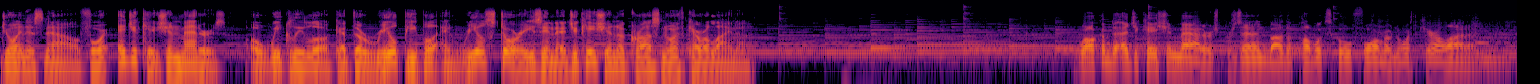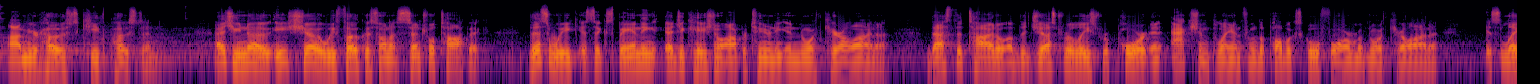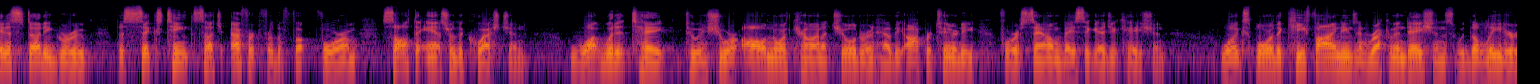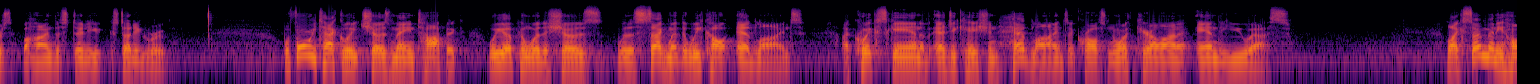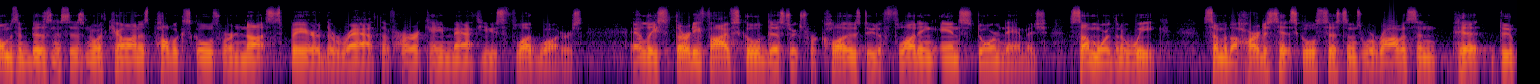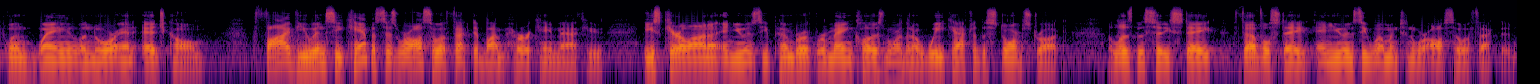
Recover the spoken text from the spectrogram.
Join us now for Education Matters, a weekly look at the real people and real stories in education across North Carolina. Welcome to Education Matters, presented by the Public School Forum of North Carolina. I'm your host, Keith Poston. As you know, each show we focus on a central topic. This week is Expanding Educational Opportunity in North Carolina. That's the title of the just released report and action plan from the Public School Forum of North Carolina. Its latest study group, the 16th such effort for the forum, sought to answer the question, what would it take to ensure all North Carolina children have the opportunity for a sound basic education? We'll explore the key findings and recommendations with the leaders behind the study, study group. Before we tackle each show's main topic, we open with a, show's, with a segment that we call Edlines a quick scan of education headlines across North Carolina and the U.S. Like so many homes and businesses, North Carolina's public schools were not spared the wrath of Hurricane Matthew's floodwaters. At least 35 school districts were closed due to flooding and storm damage, some more than a week. Some of the hardest hit school systems were Robeson, Pitt, Duplin, Wayne, Lenoir, and Edgecombe. Five UNC campuses were also affected by Hurricane Matthew, East Carolina and UNC Pembroke remained closed more than a week after the storm struck. Elizabeth City State, Fayetteville State, and UNC Wilmington were also affected.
